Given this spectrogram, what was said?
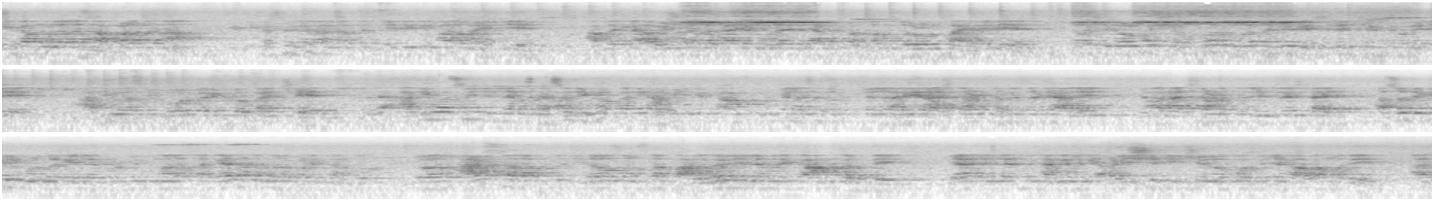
एका मुलाला सांभाळताना किती कष्ट करायला लागतात ते देखील मला माहिती आहे. आपल्याकडे आयुष्याला काही मुलं आहेत ते आपण स्वतः जवळून पाहिलेली आहे तर अशी जवळपास शंभर मुलं त्यांनी रेसिडेन्शियल ठेवलेली आहे आदिवासी गोरगरीब लोकांचे आहेत. तर त्या आदिवासी जिल्ह्यामध्ये अनेक लोकांनी आम्ही जे काम सुरू केल्यानंतर आपल्याला हे राजकारण करण्यासाठी आले. त्यांना राजकारणातच इंटरेस्ट आहे. असं देखील बोललं गेलं. पण मी तुम्हाला सगळ्यांना नम्रपणे सांगतो तर आठ सालापासून जिल्हा संस्था पालघर जिल्ह्यामध्ये काम करते या जिल्ह्यात मी सांगितलं की अडीचशे तीनशे लोक त्याच्या गावामध्ये. आज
